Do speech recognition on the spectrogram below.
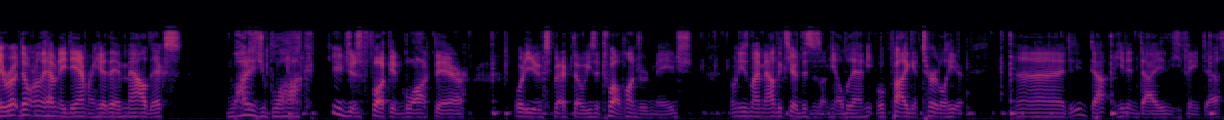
They don't really have any damn right here. They have Maldix. Why did you block? You just fucking blocked there. What do you expect, though? He's a 1200 mage. I'm gonna use my Maldix here. This is unhealable. Damn, we'll probably get Turtle here. Uh, did he die? He didn't die. He feign death.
